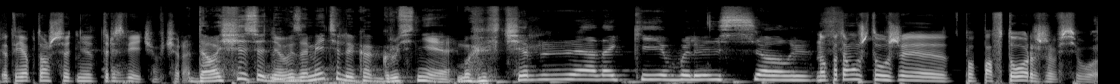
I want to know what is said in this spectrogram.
Это я потому что сегодня трезвее, чем вчера. Да вообще сегодня вы заметили, как грустнее? Мы вчера такие были веселые. Ну, потому что уже по- повтор же всего.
